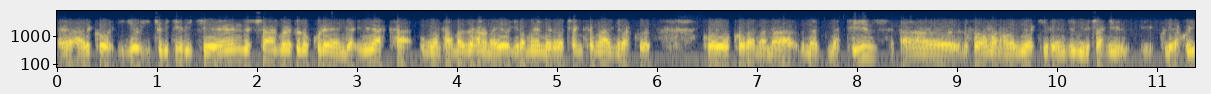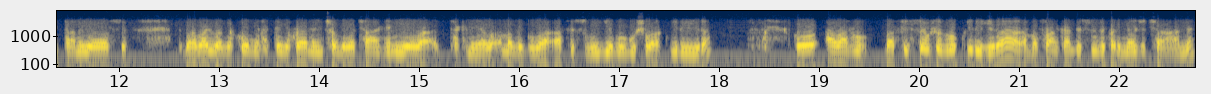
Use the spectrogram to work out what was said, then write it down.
Eh, ariko iyo icyo gitigiri kirenze cyangwa uretse no kurenga imyaka umuntu amaze hano na yo iramwemerera cyangwa ikamwankira ko kuba yokorana na tizi ni ukuvuga nk'umuntu amaze imyaka irenze ibiri cyangwa kugera kuri itanu yose baba babibaza ko uwo muntu ateza kuba yamenya icongereza cyangwa niyo batakiniye amaze kuba afise uburyo bwo gushobora kwirira. Ko abantu bafise ubushobozi bwo kwirihira amafaranga kandi sinzi ko ari menshi cyane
